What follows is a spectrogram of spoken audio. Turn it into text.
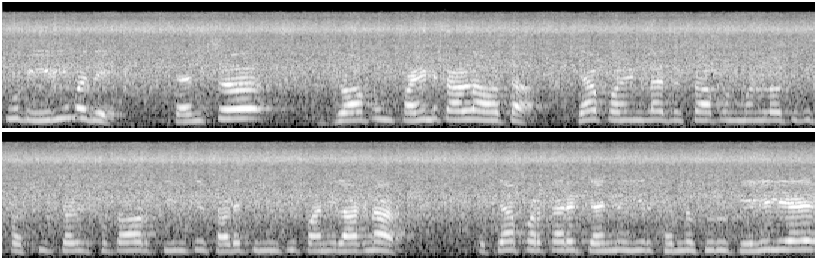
फूट विहिरीमध्ये त्यांचं जो आपण पॉईंट काढला होता त्या पॉईंटला जसं आपण म्हणलं होतं की पस्तीस चाळीस फुटावर तीन ते साडेतीन इंची पाणी लागणार तर त्या प्रकारे त्यांनी हीर खंड सुरू केलेली आहे.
